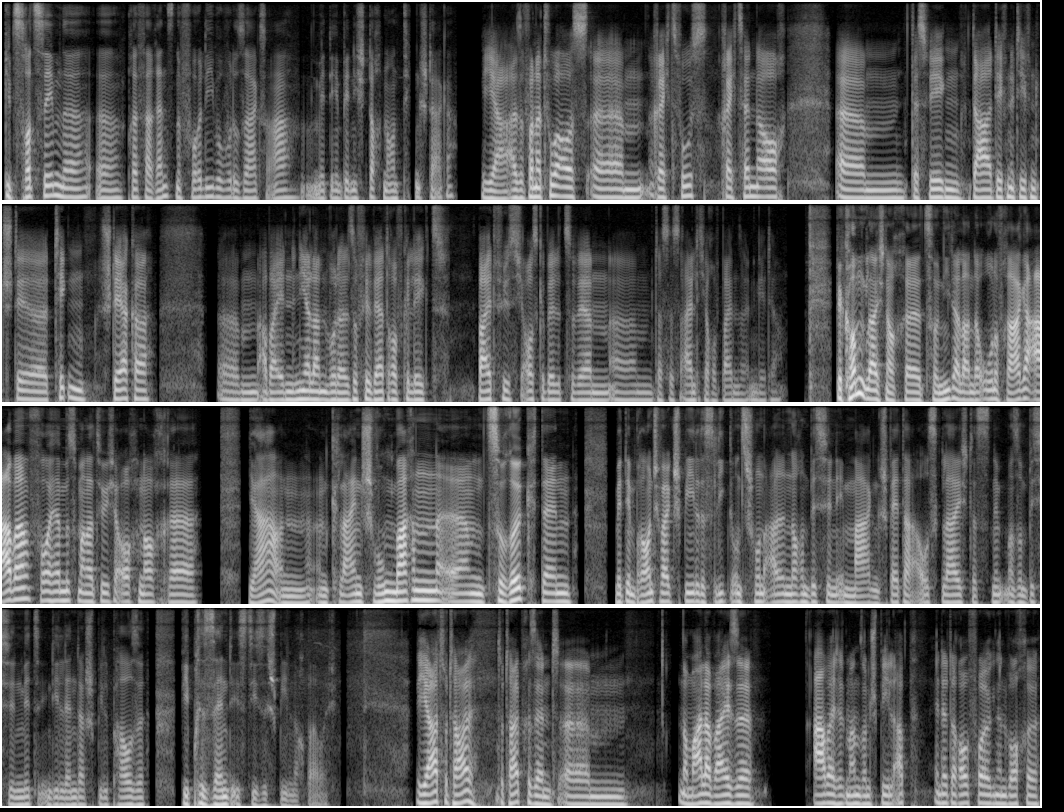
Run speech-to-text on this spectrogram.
Gibt es trotzdem eine äh, Präferenz, eine Vorliebe, wo du sagst, ah, mit dem bin ich doch noch einen Ticken stärker? Ja, also von Natur aus ähm, Rechtshände auch. Ähm, deswegen da definitiv ein St Ticken stärker. Ähm, aber in den Niederlanden wurde so viel Wert drauf gelegt, beidfüßig ausgebildet zu werden, ähm, dass es eigentlich auch auf beiden Seiten geht, ja. Wir kommen gleich noch äh, zur Niederlande ohne Frage, aber vorher müssen wir natürlich auch noch äh, ja, einen, einen, kleinen Schwung machen ähm, zurück, denn mit dem Braunschweig-Spiel, das liegt uns schon allen noch ein bisschen im Magen. Später Ausgleich, das nimmt man so ein bisschen mit in die Länderspielpause. Wie präsent ist dieses Spiel noch bei euch? Ja, total, total präsent. Ähm, normalerweise arbeitet man so ein Spiel ab in der darauffolgenden Woche,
